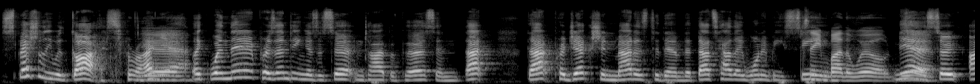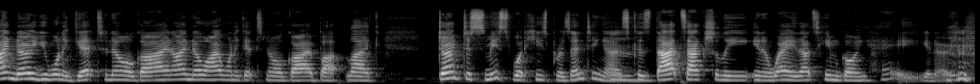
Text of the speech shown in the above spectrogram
especially with guys right Yeah. like when they're presenting as a certain type of person that that projection matters to them that that's how they want to be seen, Seen by the world. yeah, so i know you want to get to know a guy and i know i want to get to know a guy but like don't dismiss what he's presenting Mm. as because that's actually in a way that's him going hey you know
